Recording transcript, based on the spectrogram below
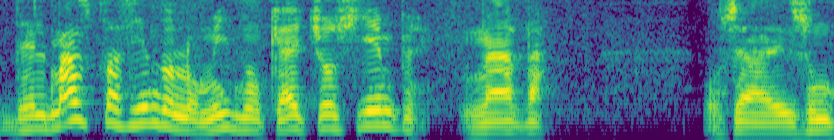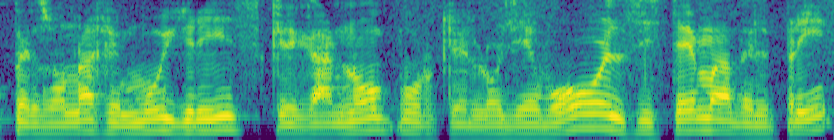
del Mazo está haciendo lo mismo que ha hecho siempre, nada. O sea, es un personaje muy gris que ganó porque lo llevó el sistema del PRI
